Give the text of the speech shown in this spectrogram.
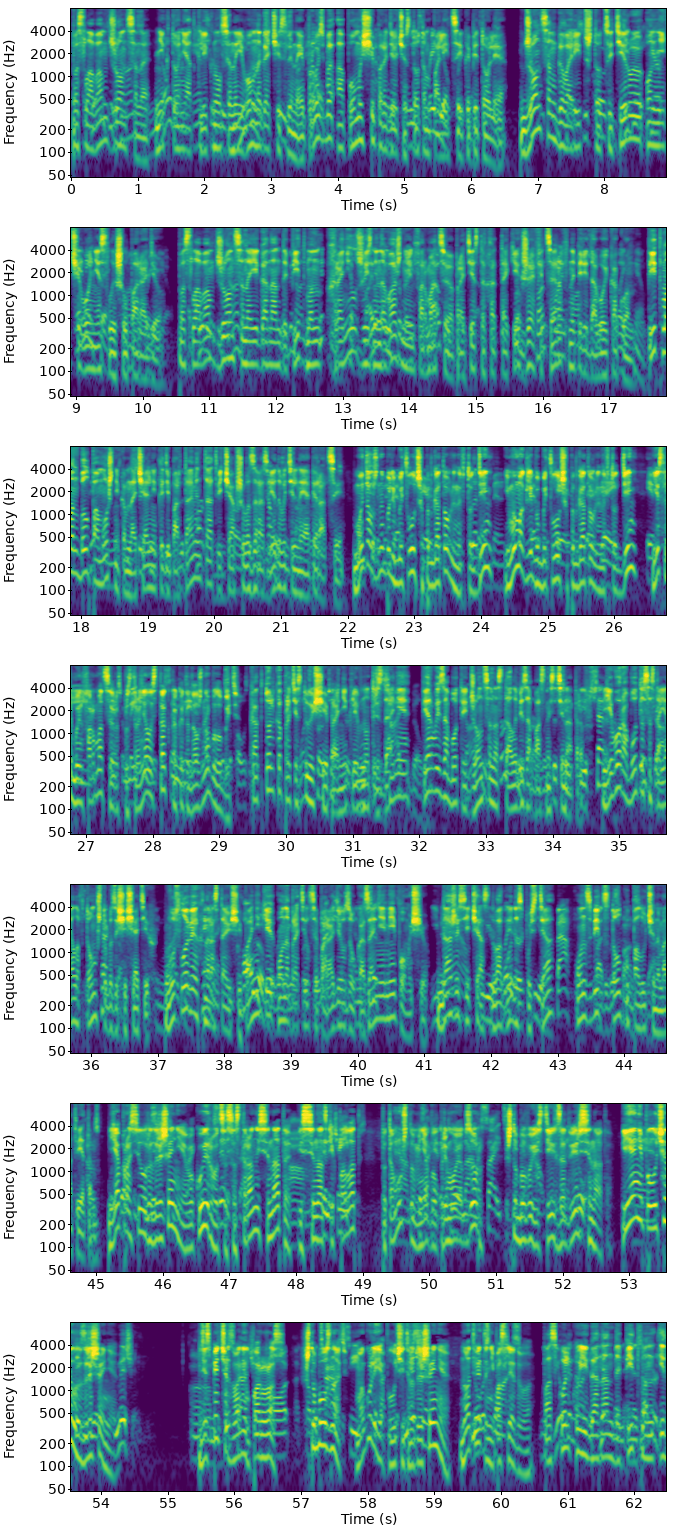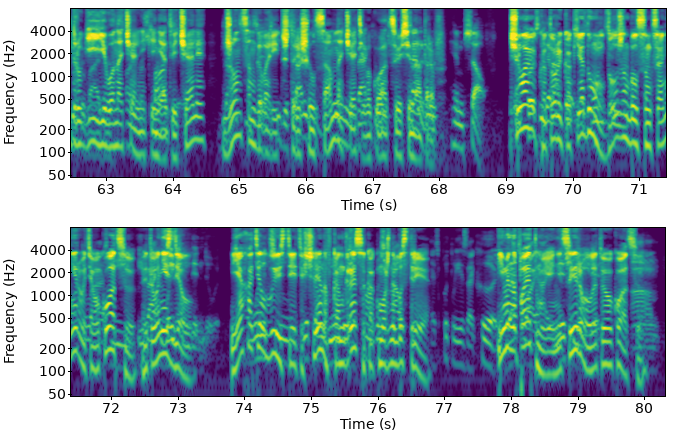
По словам Джонсона, никто не откликнулся на его многочисленные просьбы о помощи по радиочастотам полиции Капитолия. Джонсон говорит, что, цитирую, он ничего не слышал по радио. По словам Джонсона, Ягананда Питман хранил жизненно важную информацию о протестах от таких же офицеров на передовой, как он. Питман был помощником начальника департамента, отвечавшего за разведывательные операции. Мы должны были быть лучше подготовлены в тот день, и мы могли бы быть лучше подготовлены в тот день, если бы информация распространялась так, как это должно было быть. Как только протестующие проникли внутрь здания, первой заботой Джонсона стала безопасность сенаторов. Его работа состояла в том, чтобы защищать их. В условиях нарастающей паники он обратился по радио за указаниями и помощью. Даже сейчас, два года спустя, он сбит с толку полученным ответом. Я просил разрешения эвакуироваться со стороны Сената из сенатских палат, потому что у меня был прямой обзор, чтобы вывести их за дверь Сената. И я не получил разрешения. Диспетчер звонил пару раз, чтобы узнать, могу ли я получить разрешение, но ответа не последовало. Поскольку Ягананда Питман и другие его начальники не отвечали, Джонсон говорит, что решил сам начать эвакуацию сенаторов. Человек, который, как я думал, должен был санкционировать эвакуацию, этого не сделал. Я хотел вывести этих членов Конгресса как можно быстрее. Именно поэтому я инициировал эту эвакуацию.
